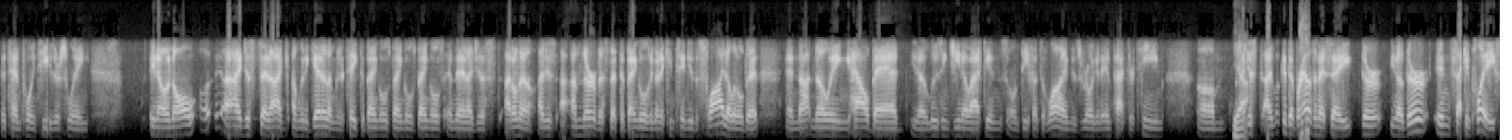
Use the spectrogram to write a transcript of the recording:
the 10 point teaser swing. You know, and all I just said I, I'm going to get it. I'm going to take the Bengals, Bengals, Bengals, and then I just I don't know. I just I'm nervous that the Bengals are going to continue to slide a little bit, and not knowing how bad you know losing Geno Atkins on defensive line is really going to impact their team. Um, Yeah. I just I look at the Browns and I say they're you know they're in second place,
